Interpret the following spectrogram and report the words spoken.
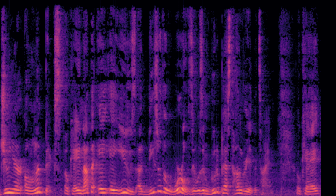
Junior Olympics. Okay, not the AAUs. Uh, these are the worlds. It was in Budapest, Hungary at the time. Okay,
